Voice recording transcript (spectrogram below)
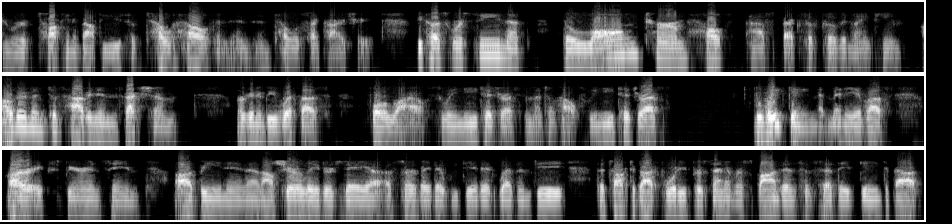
And we're talking about the use of telehealth and, and, and telepsychiatry because we're seeing that the long-term health aspects of COVID-19, other than just having an infection, are going to be with us for a while. So we need to address the mental health. We need to address the weight gain that many of us are experiencing uh, being in. And I'll share later today a, a, survey that we did at WebMD that talked about 40% of respondents have said they've gained about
